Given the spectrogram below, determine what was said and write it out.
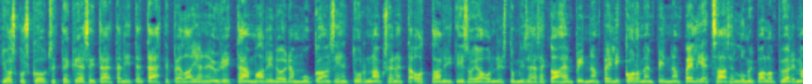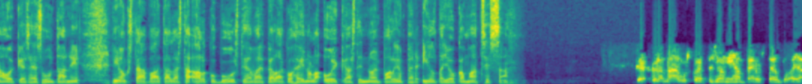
joskus coachit tekee sitä, että niiden tähtipelaajia ne yrittää marinoida mukaan siihen turnaukseen, että ottaa niitä isoja onnistumisia, se kahden pinnan peli, kolmen pinnan peli, että saa sen lumipallon pyörimään oikeaan suuntaan, niin, niin onko tämä vaan tällaista alkuboostia vai pelaako Heinola oikeasti noin paljon per ilta joka matsissa? kyllä mä uskon, että se on ihan perusteltua ja,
